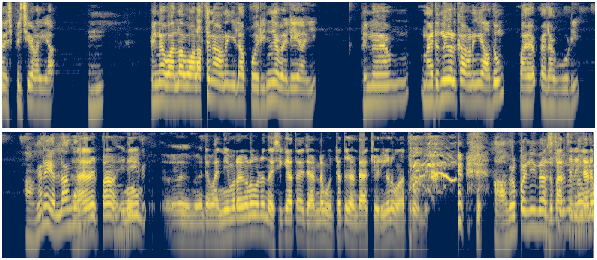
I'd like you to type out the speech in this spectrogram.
നശിപ്പിച്ച് കളയുക. പിന്നെ വല്ല വളത്തിനാണെങ്കിൽ ആ പൊരിഞ്ഞ വിലയായി. പിന്നെ മരുന്നുകൾക്കാണെങ്കിൽ അതും വില കൂടി. അങ്ങനെ എല്ലാം കൂടെ ഇപ്പൊ ഇനി മറ്റേ വന്യമൃഗങ്ങളും കൂടെ നശിക്കാത്ത ചേട്ടന്റെ മുറ്റത്ത് കണ്ട ആ ചെടികൾ മാത്രമേ ഉള്ളൂ. അതിപ്പോ ഇനി അത് പറിച്ച് തിന്നാനും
